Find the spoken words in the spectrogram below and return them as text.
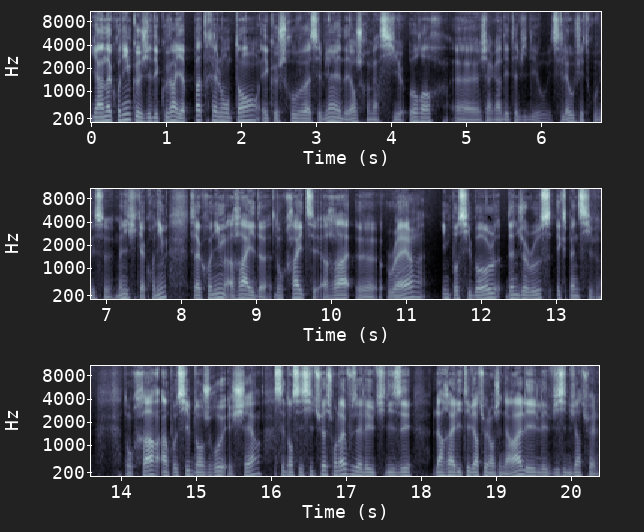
Il y a un acronyme que j'ai découvert il n'y a pas très longtemps et que je trouve assez bien. Et d'ailleurs, je remercie Aurore. Euh, j'ai regardé ta vidéo et c'est là où j'ai trouvé ce magnifique acronyme. C'est l'acronyme RIDE. Donc, RIDE, c'est ra- euh, Rare, Impossible, Dangerous, Expensive. Donc, rare, impossible, dangereux et cher. C'est dans ces situations-là que vous allez utiliser la réalité virtuelle en général et les visites virtuelles.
